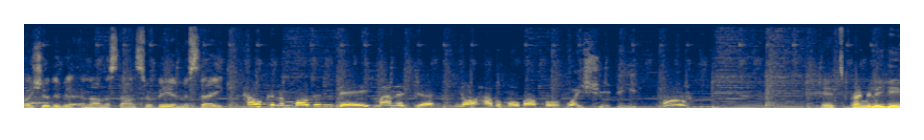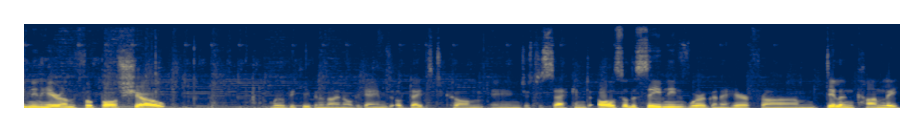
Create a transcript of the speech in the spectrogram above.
Why should an honest answer be a mistake? How can a modern day manager not have a mobile phone? Why should he? Ah. It's Premier League evening here on the Football Show. We'll be keeping an eye on all the games, updates to come in just a second. Also, this evening, we're going to hear from Dylan Connolly,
